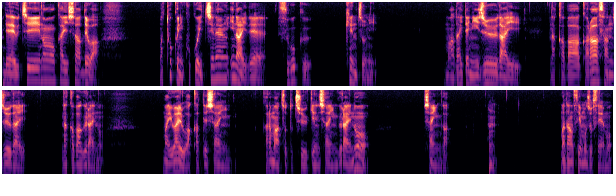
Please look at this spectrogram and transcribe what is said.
でうちの会社では、まあ、特にここ1年以内ですごく顕著にまあ大体20代半ばから30代半ばぐらいの、まあ、いわゆる若手社員からまあちょっと中堅社員ぐらいの社員が、うん。まあ、男性も女性も、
